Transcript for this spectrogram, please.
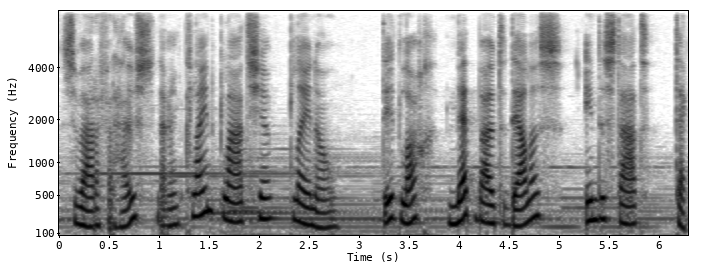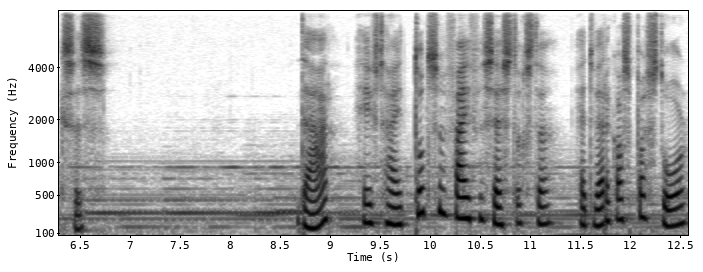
Ze waren verhuisd naar een klein plaatsje Plano. Dit lag net buiten Dallas in de staat Texas. Daar heeft hij tot zijn 65ste het werk als pastoor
